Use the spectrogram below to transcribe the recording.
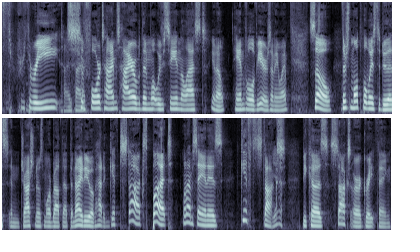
th- three Times to higher. four times higher than what we've seen the last, you know, handful of years anyway. So there's multiple ways to do this, and Josh knows more about that than I do of how to gift stocks. But what I'm saying is gift stocks Yeah. because stocks are a great thing,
